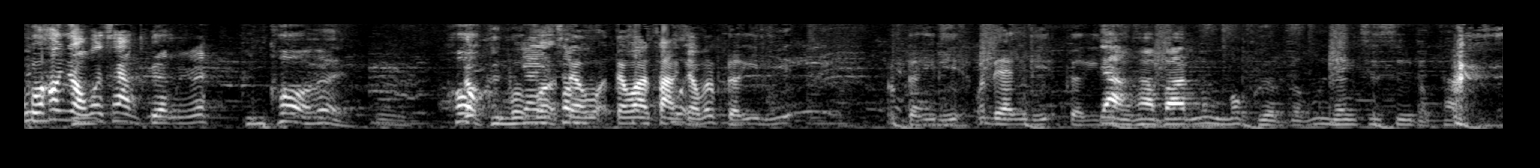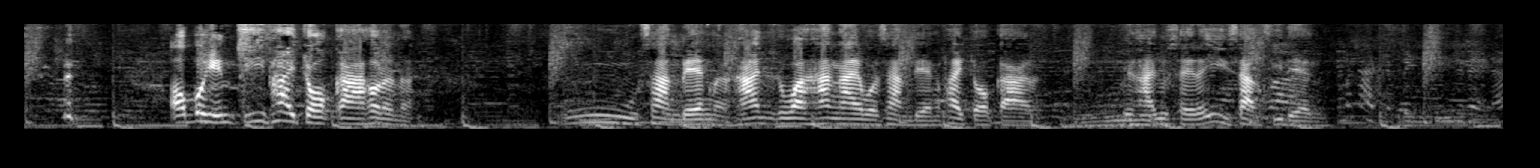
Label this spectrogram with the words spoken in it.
เพราะเขาหยองว่าช่างเผือกนี่ไหมขึ้นข้อเลยข้อขึ้นใหญ่แต่ว่าแต่ว่าสร้างจากมันเผือกอีดี มันเผือกอีดีมันแดงอีดีเผือกอีดีย่าง5บาทมันบ่เผือกดอกมันแดงซื่อๆดอกท่านเอาไปเห็นตีไพ่จอกาเขานั่นน่ะอู้สร้างแดงน่ะหาจะว่าหาง่ายบ่สร้างแดงไพ่จอกาน่ะไปหาอยู่ใส่ได้อีสร้างสีแดง มันอาจจะเป็นจริงก็ได้นะ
